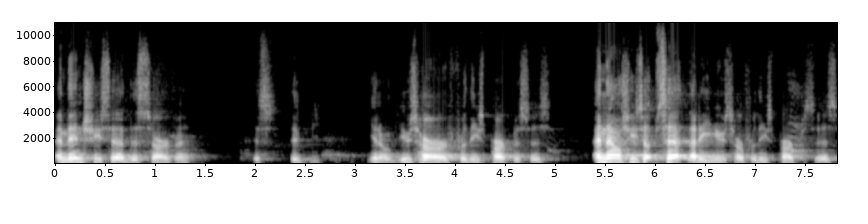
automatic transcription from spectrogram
And then she said, This servant, is, it, you know, use her for these purposes. And now she's upset that he used her for these purposes.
